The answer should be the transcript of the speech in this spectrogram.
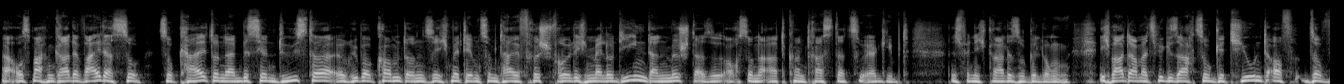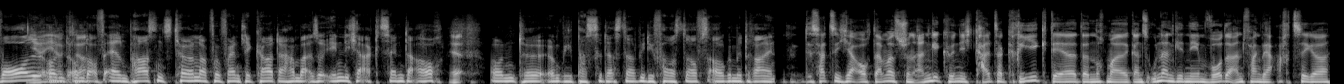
äh, ausmachen, gerade weil das so, so kalt und ein bisschen düster äh, rüberkommt und sich mit dem zum Teil frisch fröhlichen Melodien dann mischt, also auch so eine Art Kontrast dazu ergibt. Das finde ich gerade so gelungen. Ich war damals, wie gesagt, so getuned auf The Wall ja, ja, und, und auf Alan Parsons Turner für Friendly Card. Da haben wir also ähnliche Akzente auch. Und äh, irgendwie passte das da wie die Faust aufs Auge mit rein. Das hat sich ja auch damals schon angekündigt, Kalter Krieg, der dann nochmal ganz unangenehm wurde, Anfang der 80er.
